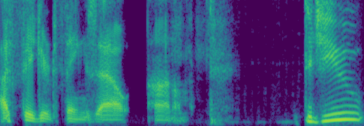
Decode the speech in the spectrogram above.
I figured things out on them. Did you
